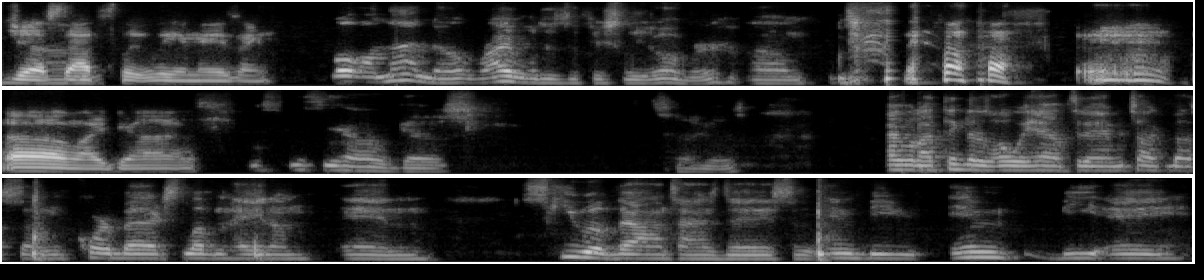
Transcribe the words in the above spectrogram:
Just um, absolutely amazing. Well, on that note, Rivaled is officially over. Um, oh my gosh. Let's, let's see how it goes. So it goes. Well, I think that's all we have today. We talked about some quarterbacks, love them, hate them, and skew of Valentine's Day, some NBA, NBA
